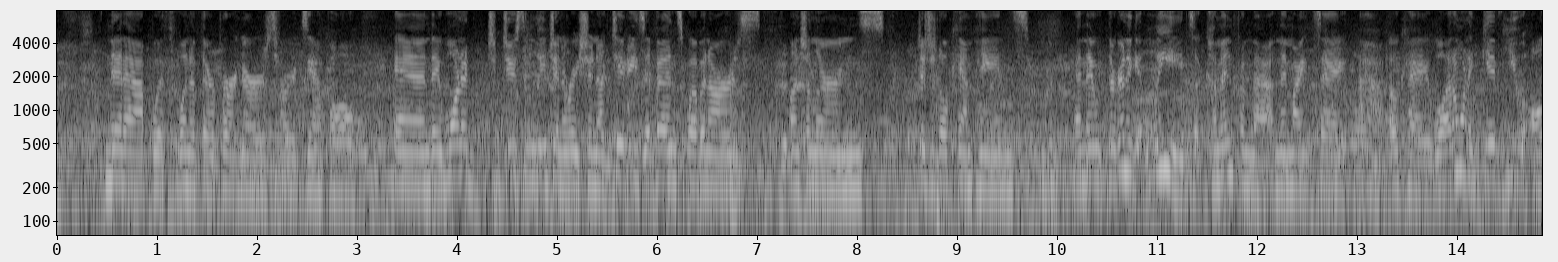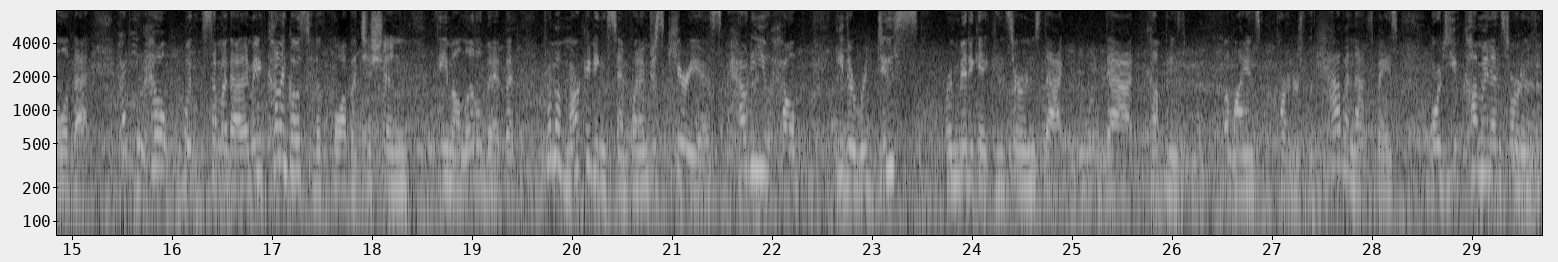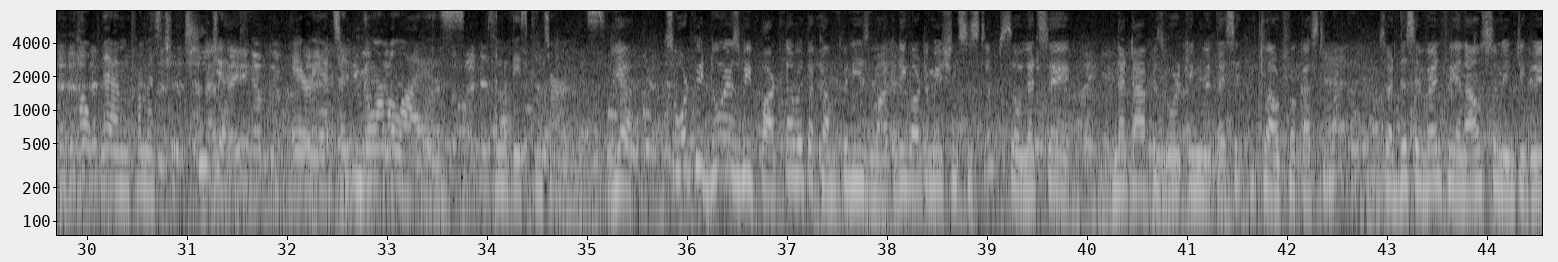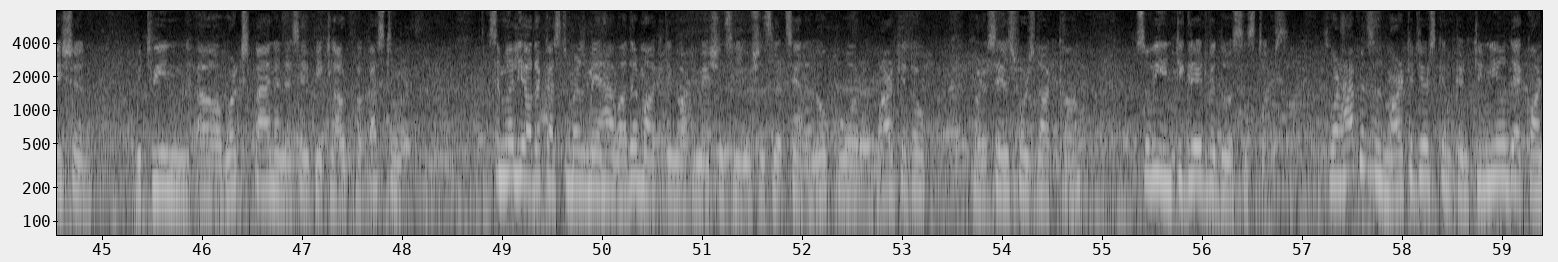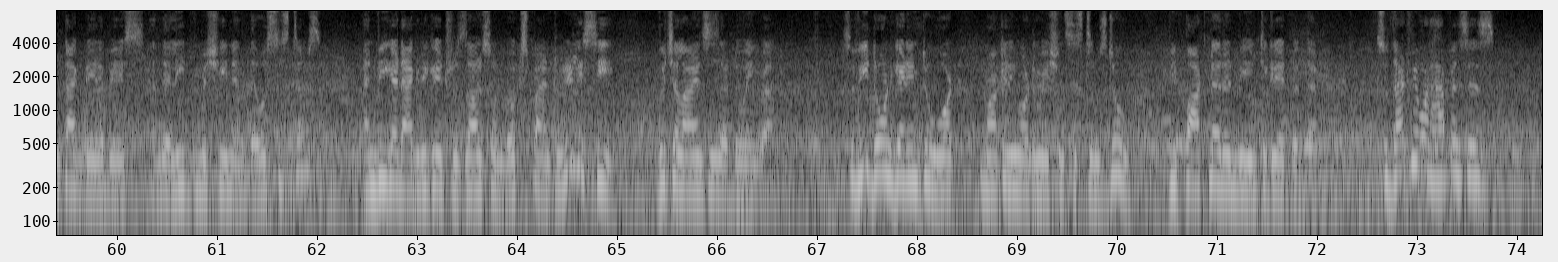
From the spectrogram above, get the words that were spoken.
NetApp with one of their partners, for example, and they wanted to do some lead generation activities, events, webinars, lunch and learns, digital campaigns, and they, are going to get leads that come in from that, and they might say, ah, okay, well I don't want to give you all of that. How do you help with some of that? I mean, it kind of goes to the competition theme a little bit, but from a marketing standpoint, I'm just curious, how do you help either reduce or mitigate concerns that, that companies, alliance partners would have in that space, or do you come in and sort of help them from a strategic area to normalize some of these concerns? Yeah, so what we do is we partner with a company's marketing automation system. So let's say NetApp is working with SAP Cloud for Customer. So at this event we announced an integration between uh, WorkSpan and SAP Cloud for Customer. Similarly, other customers may have other marketing automation solutions, let's say an Eloqua or a Marketo or a Salesforce.com. So we integrate with those systems. So what happens is marketers can continue their contact database and their lead machine in those systems, and we get aggregate results on WorkSpan to really see which alliances are doing well. So we don't get into what marketing automation systems do. We partner and we integrate with them. So that way what happens is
